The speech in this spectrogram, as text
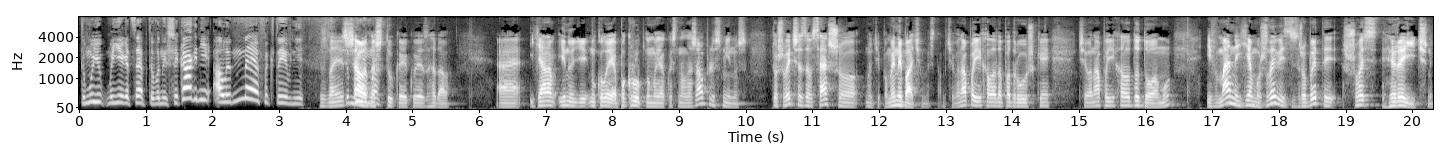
Тому мої рецепти вони шикарні, але неефективні. Знаєш, Тому ще нема... одна штука, яку я згадав. Е, Я іноді, ну коли я по-крупному якось належав, плюс-мінус, то швидше за все, що ну, типу, ми не бачимось там, чи вона поїхала до подружки, чи вона поїхала додому. І в мене є можливість зробити щось героїчне.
